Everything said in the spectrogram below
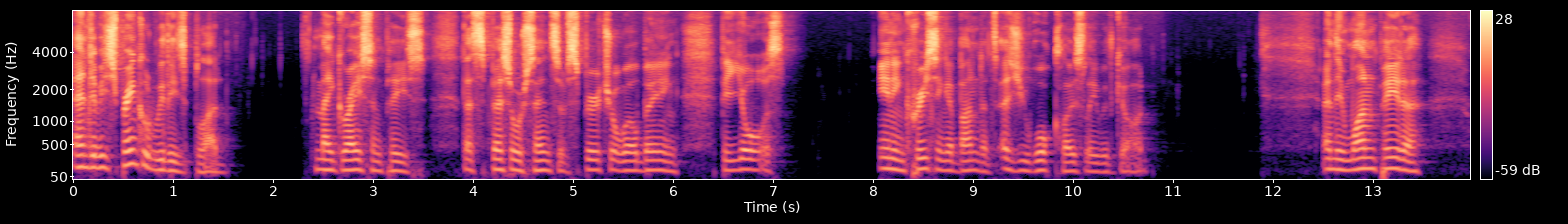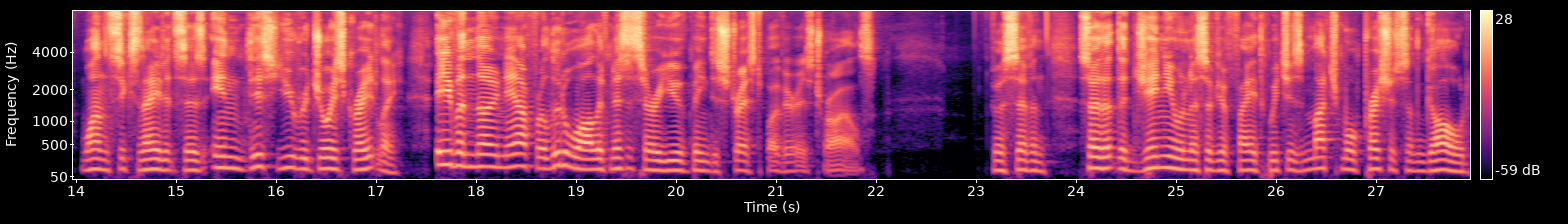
and to be sprinkled with his blood. May grace and peace, that special sense of spiritual well being, be yours in increasing abundance as you walk closely with God. And then 1 Peter 1 6 and 8, it says, In this you rejoice greatly even though now for a little while, if necessary, you have been distressed by various trials. Verse 7 So that the genuineness of your faith, which is much more precious than gold,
